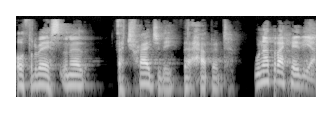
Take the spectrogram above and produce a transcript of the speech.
Otra vez, una a tragedy that happened. Una tragedia.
